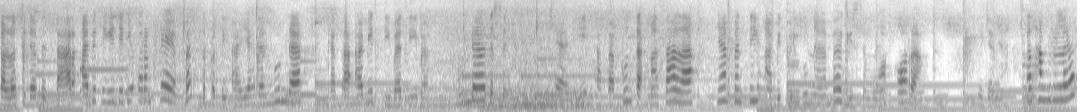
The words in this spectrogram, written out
kalau sudah besar, Abid ingin jadi orang hebat seperti ayah dan bunda, kata Abid tiba-tiba. Bunda tersenyum. Jadi, apa pun tak masalah. Yang penting Abid berguna bagi semua orang. Ujarnya, Alhamdulillah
